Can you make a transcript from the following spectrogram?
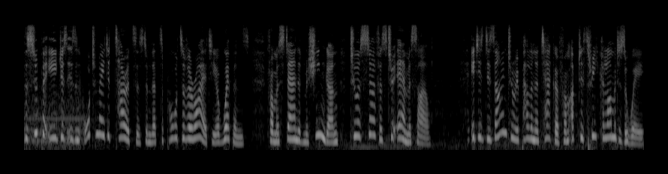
the Super Aegis is an automated turret system that supports a variety of weapons, from a standard machine gun to a surface-to-air missile. It is designed to repel an attacker from up to three kilometers away,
